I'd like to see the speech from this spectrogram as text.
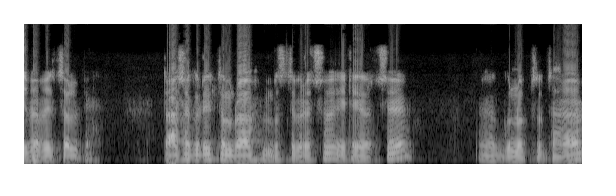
এইভাবে চলবে। তো আশা করি তোমরা বুঝতে পেরেছ এটাই হচ্ছে গুণোত্তর ধারার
